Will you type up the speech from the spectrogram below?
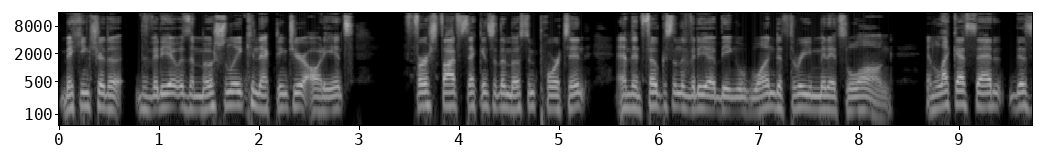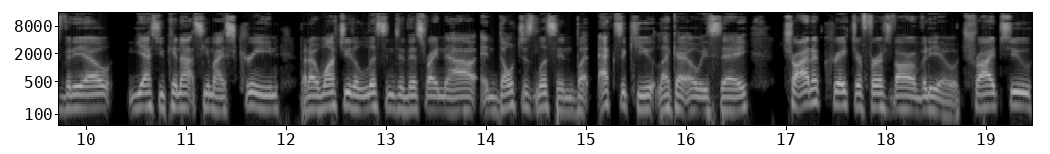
making sure that the video is emotionally connecting to your audience. First five seconds are the most important, and then focus on the video being one to three minutes long. And like I said, this video, yes, you cannot see my screen, but I want you to listen to this right now and don't just listen, but execute, like I always say. Try to create your first viral video. Try to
